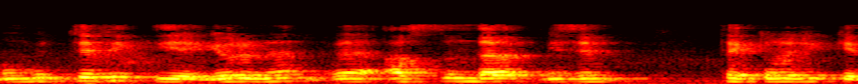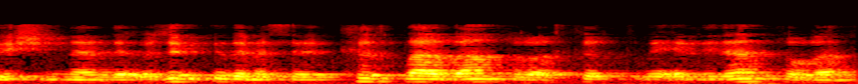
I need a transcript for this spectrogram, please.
bu müttefik diye görünen ve aslında bizim teknolojik gelişimlerde özellikle de mesela 40'lardan sonra 40 ve 50'den sonra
